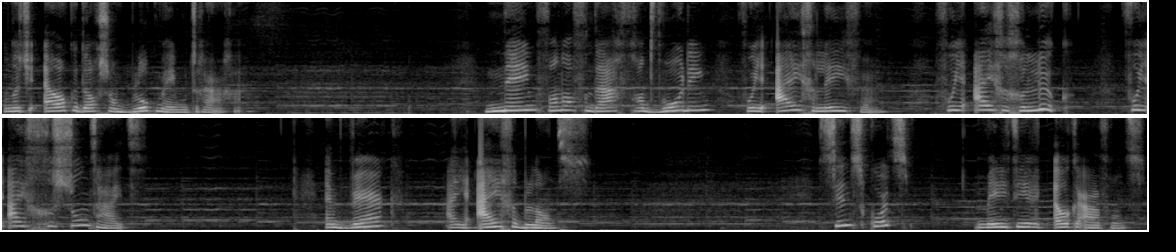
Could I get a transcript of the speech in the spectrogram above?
omdat je elke dag zo'n blok mee moet dragen. Neem vanaf vandaag verantwoording voor je eigen leven, voor je eigen geluk, voor je eigen gezondheid. En werk aan je eigen balans. Sinds kort mediteer ik elke avond.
